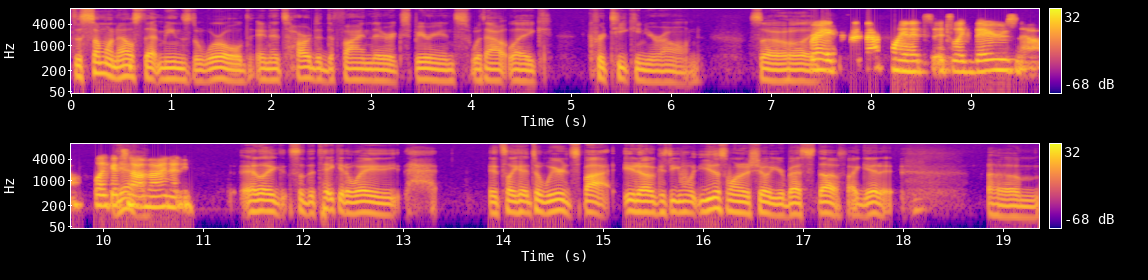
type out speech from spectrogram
to someone else that means the world, and it's hard to define their experience without like critiquing your own. So like, right. At that point it's it's like theirs now. Like it's Yeah. not mine anymore. and like so to take it away it's like it's a weird spot you know because you you just wanted to show your best stuff i get it um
